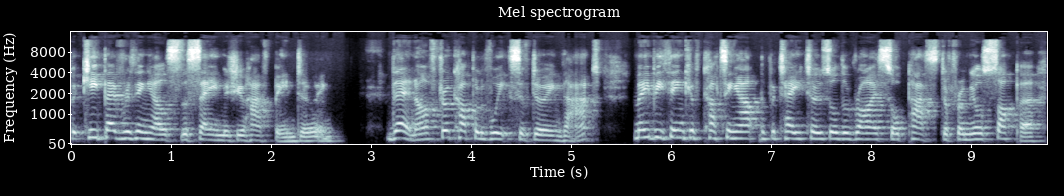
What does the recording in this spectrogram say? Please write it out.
but keep everything else the same as you have been doing. Then, after a couple of weeks of doing that, maybe think of cutting out the potatoes or the rice or pasta from your supper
